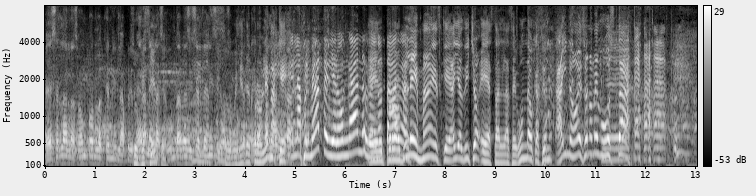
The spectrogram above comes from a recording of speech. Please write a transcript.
Esa es la razón por la que ni la primera ni la segunda vez hice el delicioso. El problema que-. En la primera te dieron ganas, güey, no El hagas. problema es que hayas dicho eh, hasta en la segunda ocasión, ay no, eso no me gusta.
